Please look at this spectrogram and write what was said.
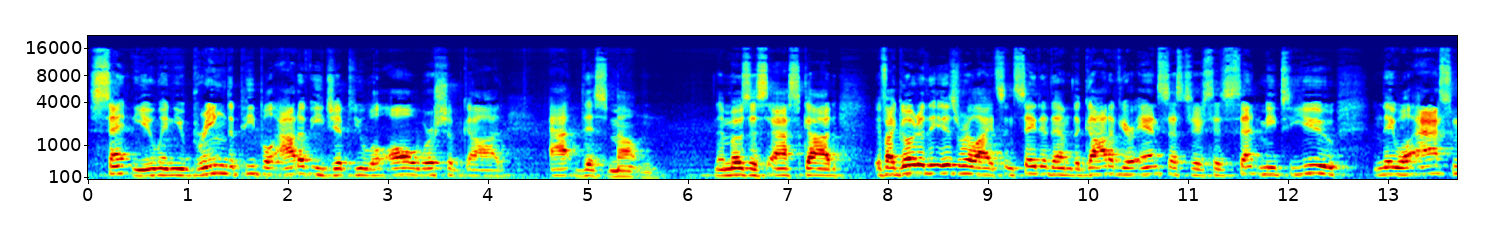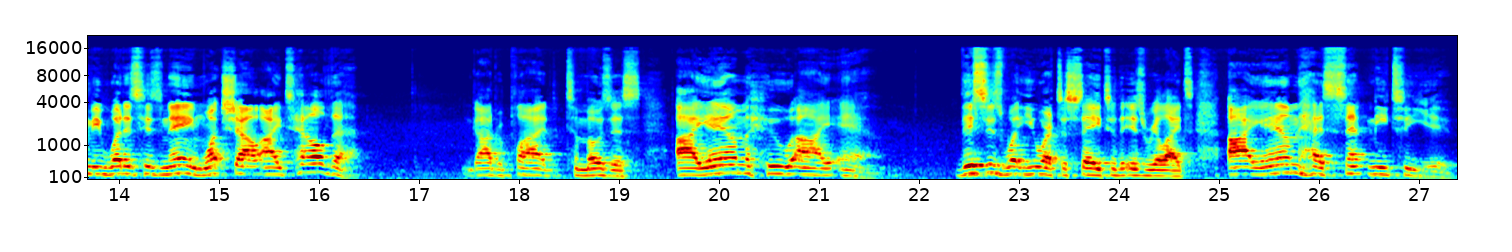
sent you. When you bring the people out of Egypt, you will all worship God at this mountain. Then Moses asked God, If I go to the Israelites and say to them, The God of your ancestors has sent me to you, and they will ask me, What is his name? What shall I tell them? God replied to Moses, I am who I am. This is what you are to say to the Israelites I am has sent me to you.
